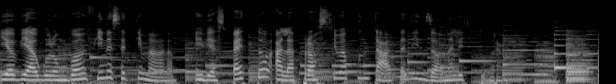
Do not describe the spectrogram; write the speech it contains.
Io vi auguro un buon fine settimana e vi aspetto alla prossima puntata di Zona Lettura.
